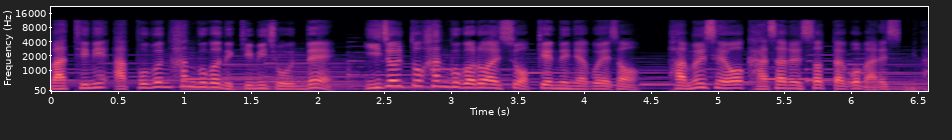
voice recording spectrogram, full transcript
마틴이 앞부분 한국어 느낌이 좋은데 2절도 한국어로 할 수 없겠느냐고 해서 밤을 새워 가사를 썼다고 말했습니다.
